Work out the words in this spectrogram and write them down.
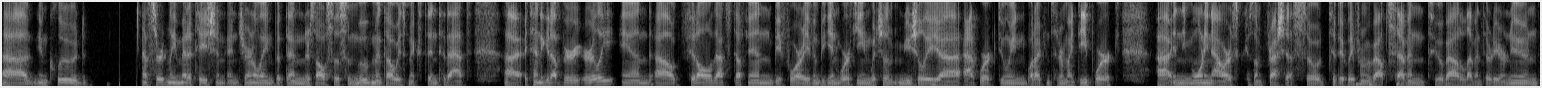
uh, include uh, certainly meditation and journaling, but then there's also some movement always mixed into that. Uh, I tend to get up very early and I'll fit all of that stuff in before I even begin working, which I'm usually uh, at work doing what I consider my deep work uh, in the morning hours because I'm freshest. So typically from about 7 to about 11:30 or noon,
